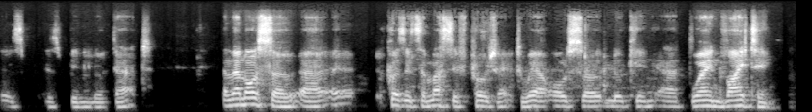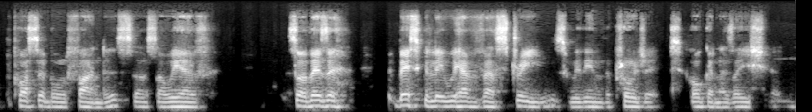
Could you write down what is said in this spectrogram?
is, is being looked at. And then also, uh, because it's a massive project, we are also looking at, we're inviting possible funders. So, so we have, so there's a, basically we have uh, streams within the project organization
